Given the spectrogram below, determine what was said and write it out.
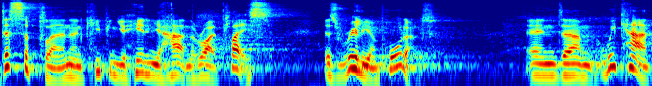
discipline and keeping your head and your heart in the right place is really important. And um, we can't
